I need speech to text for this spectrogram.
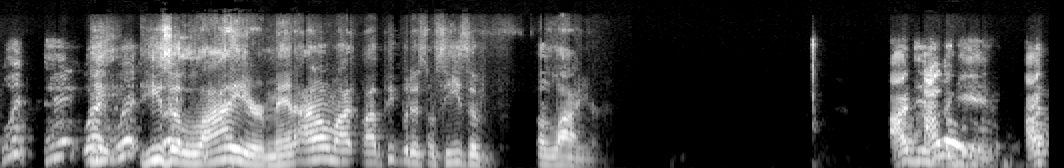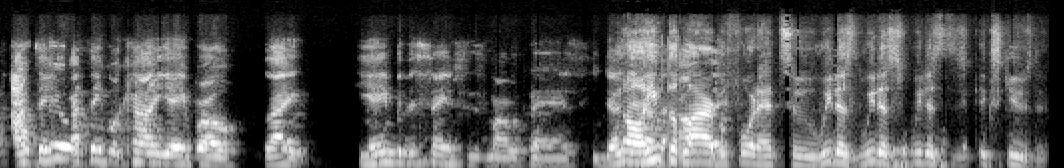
what? the heck? Like He- what? he's a liar, man. I don't like like, people just don't see he's a, a liar. I just I don't- again, I, I I think feel- I think with Kanye, bro, like he ain't been the same since his mama passed. He doesn't No, he was a liar outlet. before that too. We just we just we just excused it.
